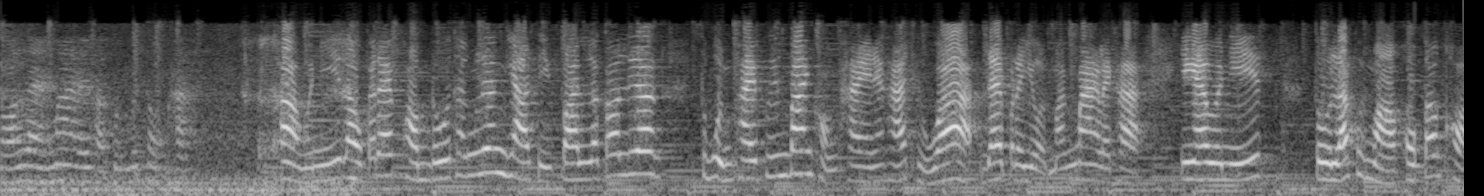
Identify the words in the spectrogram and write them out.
ร้อนแรงมากเลยค่ะคุณผู้ชมค่ะ ค่ะ วันนี้เราก็ได้ความรู้ทั้งเรื่องยาสีฟันแล้วก็เรื่อง สมุนไพรพื้นบ้านของไทยนะคะ ถือว่าได้ประโยชน์มาก ๆ เลยค่ะ ยังไงวันนี้ตูนและคุณหมอคงต้องขอ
